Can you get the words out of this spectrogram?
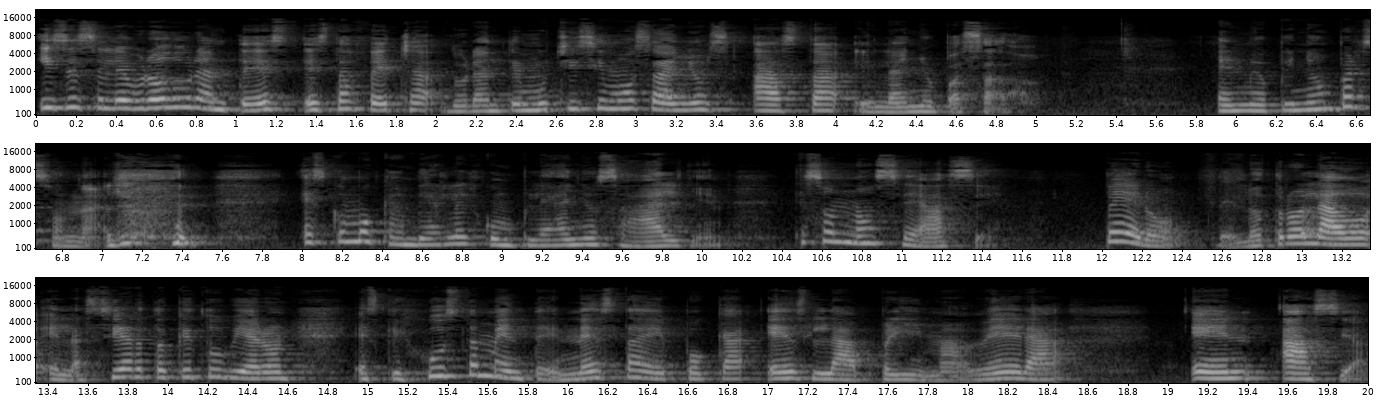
y se celebró durante esta fecha durante muchísimos años hasta el año pasado en mi opinión personal, es como cambiarle el cumpleaños a alguien. Eso no se hace. Pero, del otro lado, el acierto que tuvieron es que justamente en esta época es la primavera en Asia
